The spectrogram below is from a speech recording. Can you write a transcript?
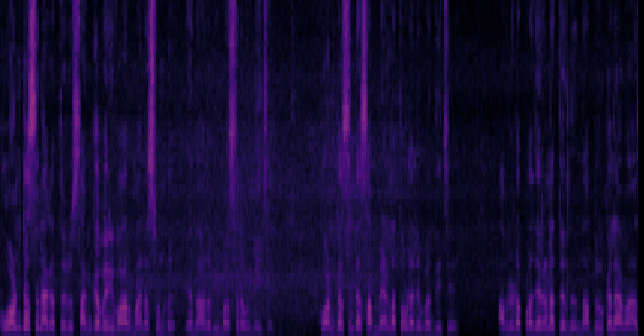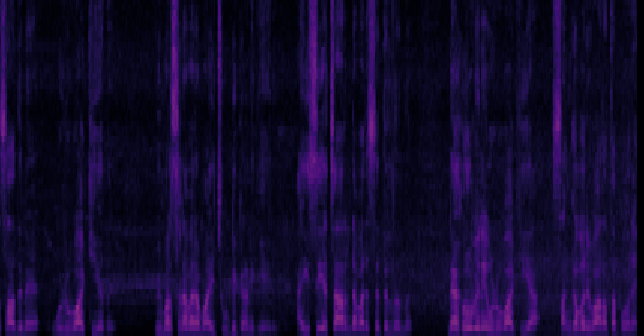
കോൺഗ്രസിനകത്തൊരു സംഘപരിവാർ മനസ്സുണ്ട് എന്നാണ് വിമർശനം ഉന്നയിച്ചത്. കോൺഗ്രസിന്റെ സമ്മേളനത്തോടനുബന്ധിച്ച് അവരുടെ പ്രചരണത്തിൽ നിന്ന് അബ്ദുൽ കലാം ആസാദിനെ ഒഴിവാക്കിയത് വിമർശനപരമായി ചൂണ്ടിക്കാണിക്കുകയായിരുന്നു. ഐ സി എച്ച് ആറിന്റെ പരസ്യത്തിൽ നിന്ന് നെഹ്റുവിനെ ഒഴിവാക്കിയ സംഘപരിവാറത്തെ പോലെ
